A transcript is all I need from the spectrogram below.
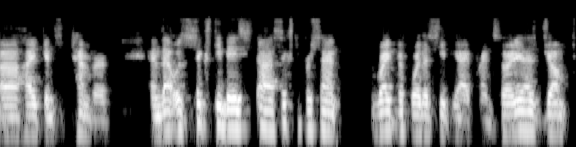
uh, hike in September. And that was 60 base, 60% uh, right before the CPI print. So it has jumped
